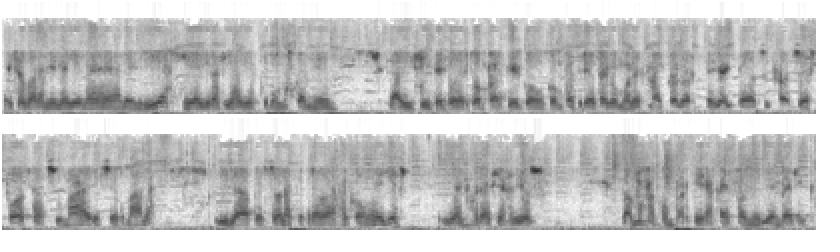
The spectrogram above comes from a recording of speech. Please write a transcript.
eso para mí me llena de alegría y hoy gracias a Dios tenemos también la visita y poder compartir con un compatriota como él es Michael Ortega y toda su, su esposa, su madre, su hermana y la persona que trabaja con ellos. Y bueno, gracias a Dios vamos a compartir acá en familia en Bélgica.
